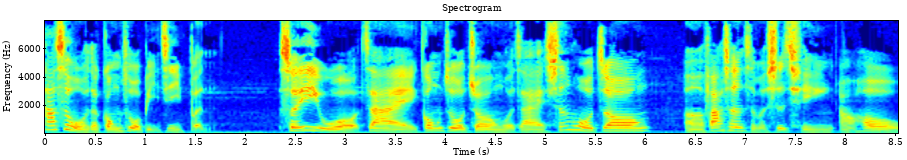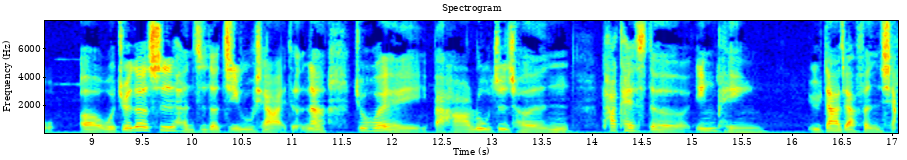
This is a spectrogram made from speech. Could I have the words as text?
它是我的工作笔记本，所以我在工作中，我在生活中，呃，发生什么事情，然后呃，我觉得是很值得记录下来的，那就会把它录制成 Podcast 的音频与大家分享。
